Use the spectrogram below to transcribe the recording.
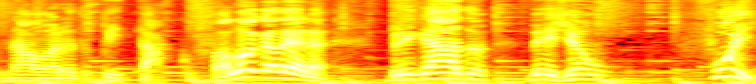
na hora do Pitaco. Falou, galera? Obrigado, beijão, fui!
